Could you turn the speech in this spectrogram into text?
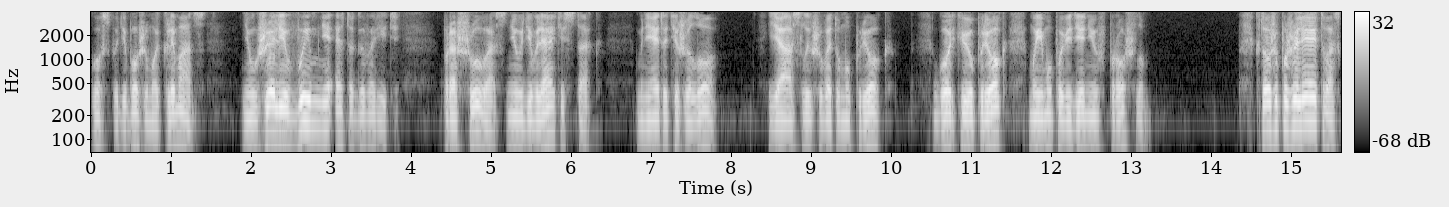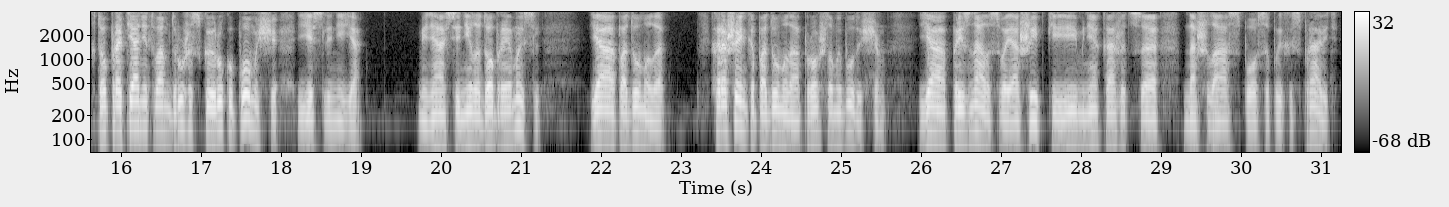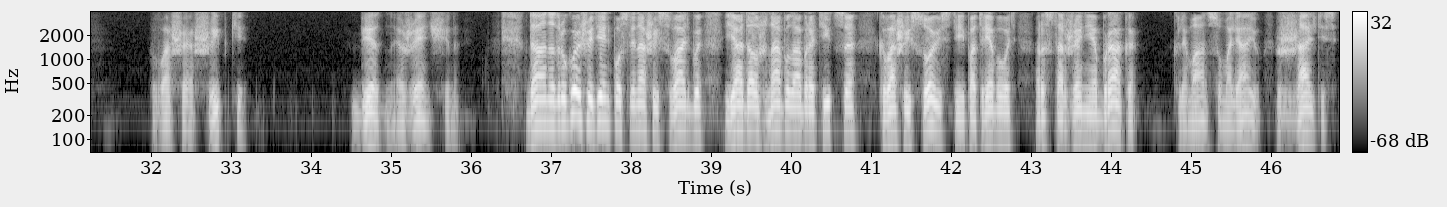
Господи, Боже мой, Клеманс, неужели вы мне это говорите? Прошу вас, не удивляйтесь так. Мне это тяжело. Я слышу в этом упрек, горький упрек моему поведению в прошлом. Кто же пожалеет вас, кто протянет вам дружескую руку помощи, если не я? Меня осенила добрая мысль — я подумала, хорошенько подумала о прошлом и будущем. Я признала свои ошибки и, мне кажется, нашла способ их исправить. Ваши ошибки? Бедная женщина! Да, на другой же день после нашей свадьбы я должна была обратиться к вашей совести и потребовать расторжения брака. Клеманс, умоляю, сжальтесь,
